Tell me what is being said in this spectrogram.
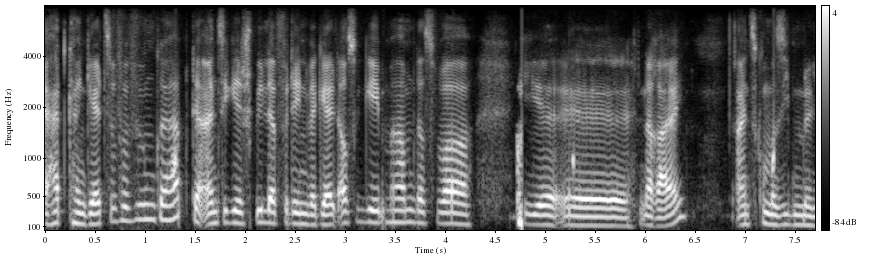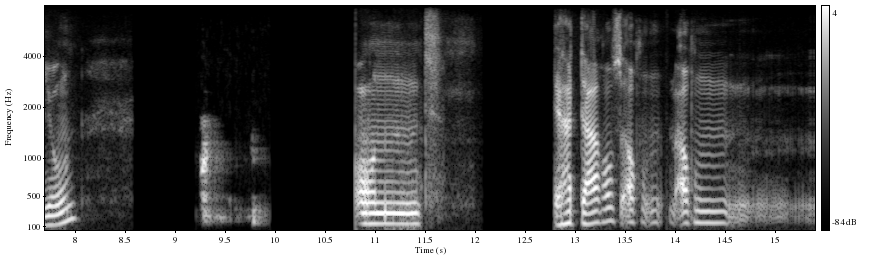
er hat kein Geld zur Verfügung gehabt. Der einzige Spieler, für den wir Geld ausgegeben haben, das war hier äh, Narei. 1,7 Millionen. Und er hat daraus auch, auch einen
